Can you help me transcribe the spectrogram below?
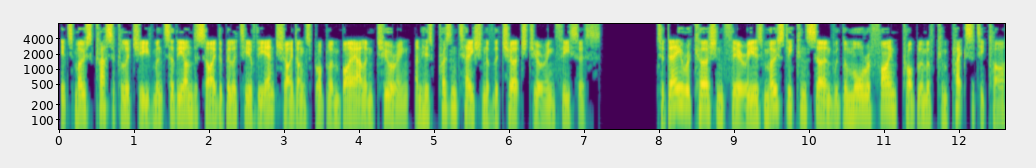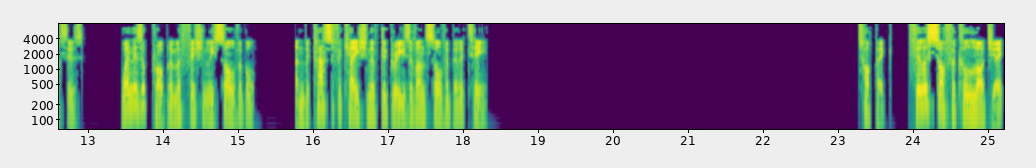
Its most classical achievements are the undecidability of the Entscheidungsproblem by Alan Turing, and his presentation of the Church-Turing thesis. Today recursion theory is mostly concerned with the more refined problem of complexity classes when is a problem efficiently solvable? and the classification of degrees of unsolvability. Philosophical logic.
